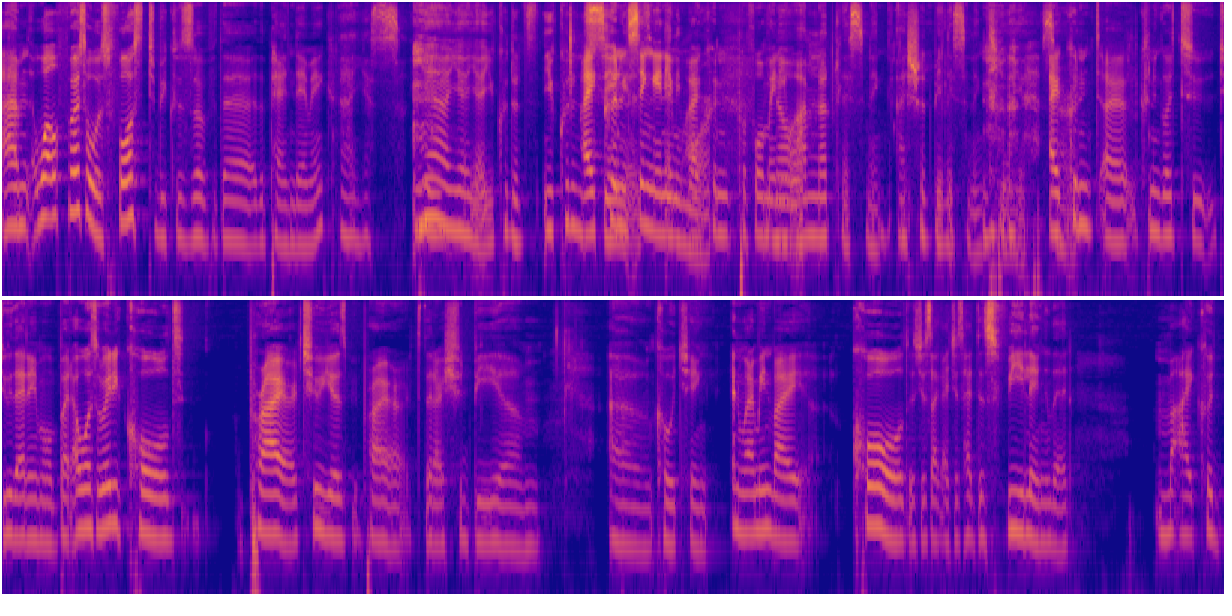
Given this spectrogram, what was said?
Um, well, first I was forced to because of the, the pandemic. Ah, yes. yeah, yeah, yeah. You couldn't, you couldn't I sing couldn't sing any, anymore. I couldn't perform you anymore. I'm not listening. I should be listening to you. I couldn't, uh, couldn't go to do that anymore. But I was already called prior, two years prior, that I should be um, uh, coaching. And what I mean by cold is just like I just had this feeling that I could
